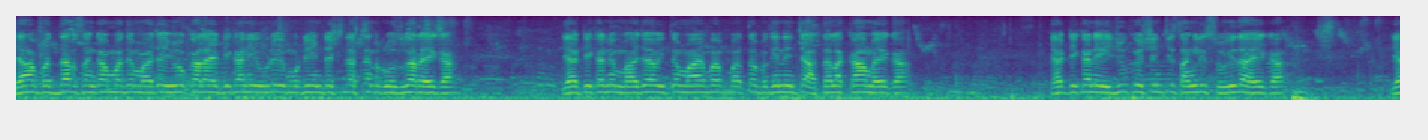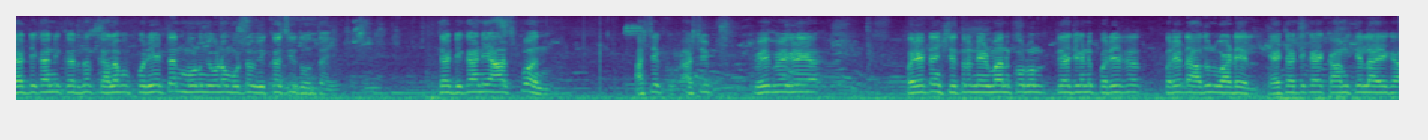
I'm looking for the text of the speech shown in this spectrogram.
या मतदारसंघामध्ये माझ्या युवकाला या ठिकाणी एवढी मोठी इंडस्ट्री असताना रोजगार आहे का? या ठिकाणी माझ्या इथं माय बाप माता भगिनींच्या हाताला काम आहे का? या ठिकाणी एज्युकेशनची चांगली सुविधा आहे का? या ठिकाणी कर्जत कला पर्यटन म्हणून एवढं मोठं विकसित होत आहे. त्या ठिकाणी आज पण असे असे वेगवेगळे पर्यटन क्षेत्र निर्माण करून त्या ठिकाणी पर्यटन पर्यटन अजून वाढेल यासाठी काय काम केलं आहे का?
